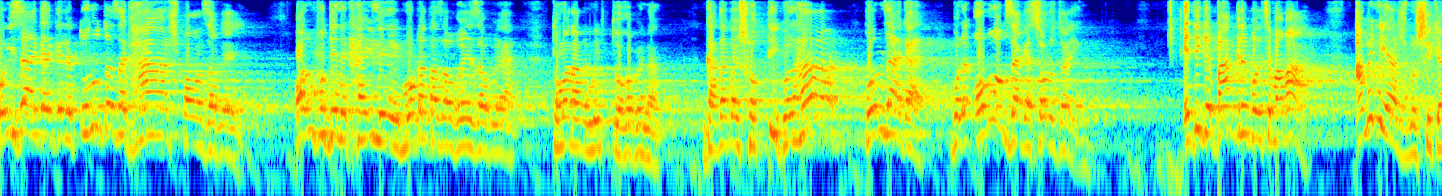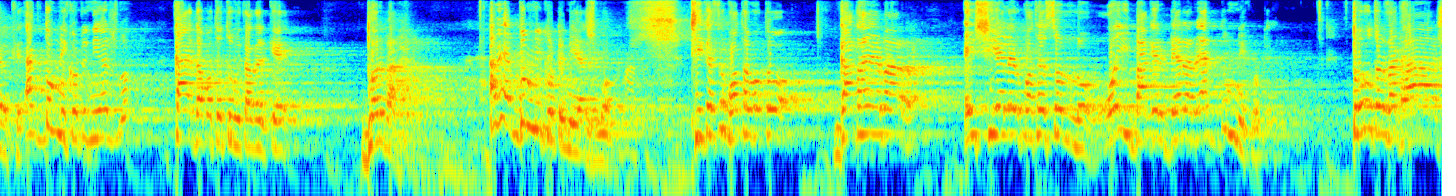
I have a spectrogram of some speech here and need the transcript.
ওই জায়গায় গেলে তরু তাজা ঘাস পাওয়া যাবে। অল্প দিনে খাইলে মোটা তাজা হয়ে যাবে। তোমার আর মৃত্যু হবে না। গাদা কয়, সত্যি? বলে হ্যাঁ। কোন জায়গায়? বলে, অমুক জায়গায়, চলো যাই। এদিকে বাগরে বলছে, মামা, আমি নিয়ে আসব শিকারকে। একদম নিকটে নিয়ে আসব। কায়দা মতো তুমি তাদেরকে ধরবা। আমি একদম নিকটে নিয়ে আসব। ঠিক আছে, কথা মতো গাধা এবার এই শিয়ালের কথা চলল, ওই বাঘের ডেরার একদম নিকটে। তরুতাজা ঘাস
